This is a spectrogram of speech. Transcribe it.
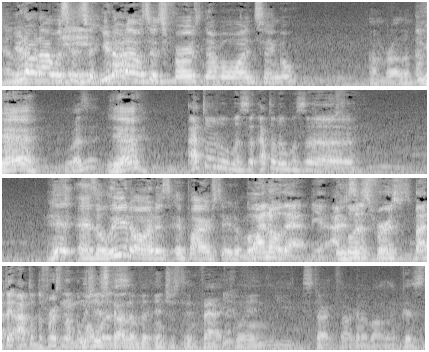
Ella. You know that was his. Yeah. You know that was his first number one single. Umbrella. Yeah, Was it? yeah. I thought it was. I thought it was. Uh, Hit, as a lead artist, Empire State of oh, Mind. I know that. Yeah, I thought is his first, but I think I thought the first number Which one is was kind of an interesting fact when you start talking about like, because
